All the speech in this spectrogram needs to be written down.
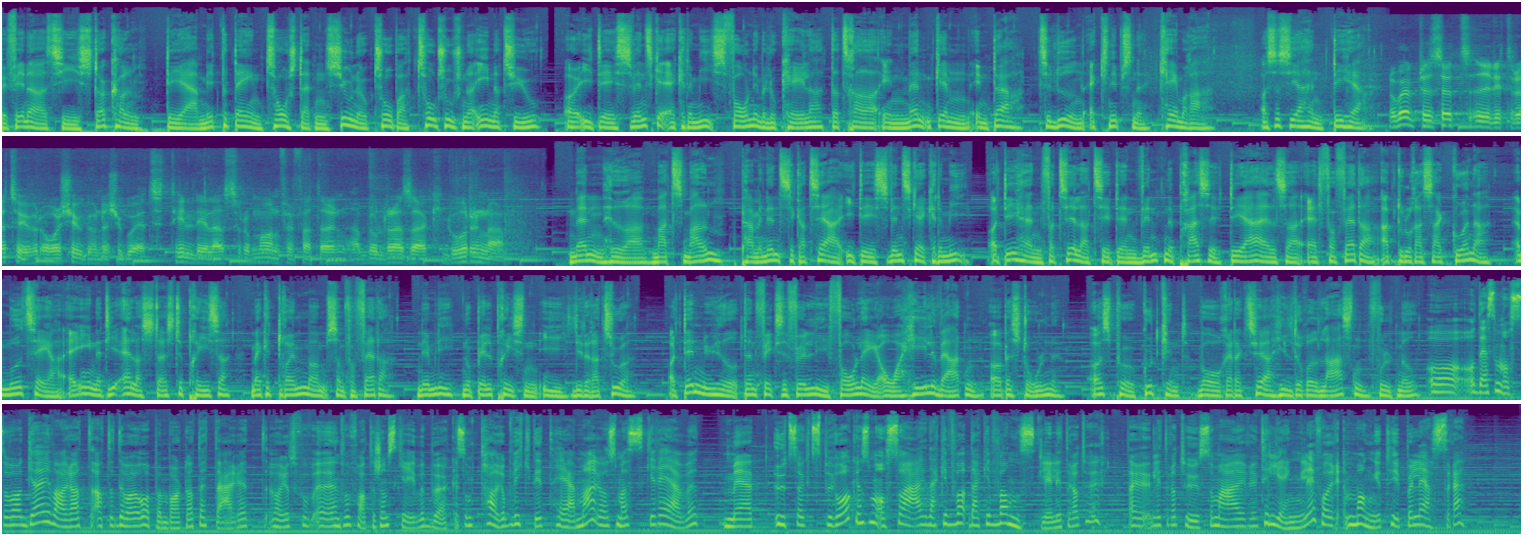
befinder os i Stockholm. Det er midt på dagen torsdag den 7. oktober 2021, og i det svenske akademis fornemme lokaler, der træder en mand gennem en dør til lyden af knipsende kameraer. Og så siger han det her. Nobelpriset i litteratur år 2021 tilldelas romanforfattaren Abdulrazak Gurna. Manden hedder Mats Malm, permanent sekretær i det svenske akademi, og det han fortæller til den ventende presse, det er altså, at forfatter Abdul Razak Gurna er modtager af en af de allerstørste priser, man kan drømme om som forfatter, nemlig Nobelprisen i litteratur. Og den nyhed, den fik selvfølgelig forlag over hele verden op af stolene. Også på Gudkendt, hvor redaktør Hilde Rød Larsen fulgte med. Og, og det som også var gøy, var at, at det var åbenbart at dette er et, var et, en forfatter som skriver bøger som tar op vigtige temaer, og som er skrevet med et utsøgt språk, men som også er, det er ikke, det er ikke vanskelig litteratur. Det er litteratur som er tilgjengelig for mange typer læsere.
